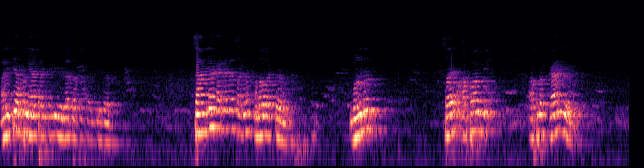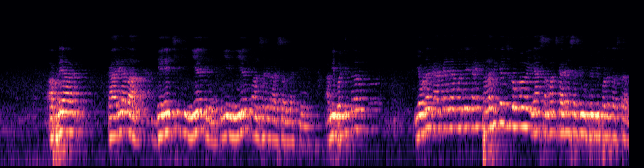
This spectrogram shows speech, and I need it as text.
आणि ते आपण ह्या ठिकाणी वेळात आपण चालते देतात. चांगल्या कार्याला चांगलंच म्हणावं लागतं. म्हणूनच साहेब आपण आपलं कार्य आपल्या कार्याला देण्याची जी नियत आहे ही नियत माणसाकडे असावी लागते. आम्ही बघितलं एवढ्या कारखान्यामध्ये काही ठराविकच लोक या समाजकार्यासाठी उपयोगी पडत असतात.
